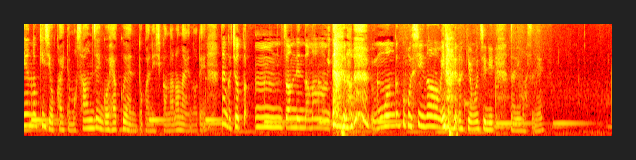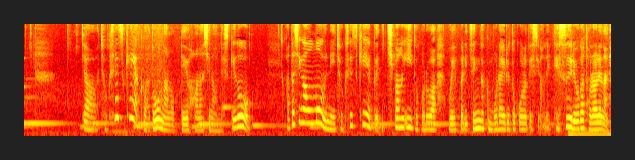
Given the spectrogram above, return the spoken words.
円の記事を書いても3,500円とかにしかならないのでなんかちょっとうーん残念だなみたいな満額欲しいなみたいな気持ちになりますね。じゃあ直接契約はどうなのっていう話なんですけど私が思うに直接契約一番いいところはもうやっぱり全額もらえるところですよね。手数料が取られない。も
